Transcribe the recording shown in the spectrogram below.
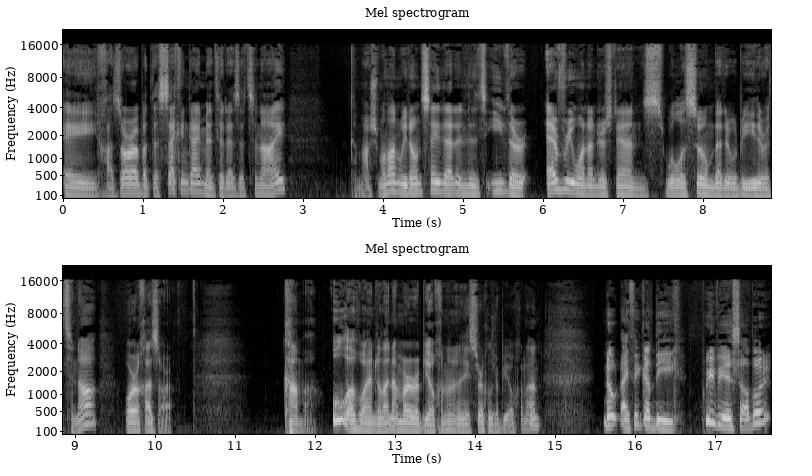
a Chazora, but the second guy meant it as a Tanai. Kamash Malan, we don't say that, and it's either everyone understands, we'll assume that it would be either a Tanah or a Chazara. Kama. Ula, who underline Amar Rabbi Yochanan, and he circles Rabbi Yochanan. Note, I think on the previous Amar,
